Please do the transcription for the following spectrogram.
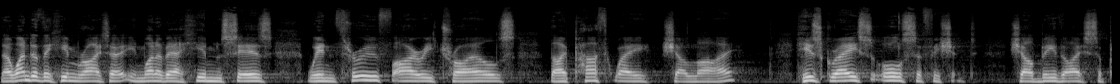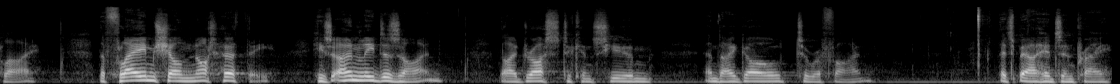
No wonder the hymn writer in one of our hymns says, When through fiery trials thy pathway shall lie, His grace, all sufficient, shall be thy supply. The flame shall not hurt thee, his only design, thy dross to consume and thy gold to refine. Let's bow our heads and pray.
